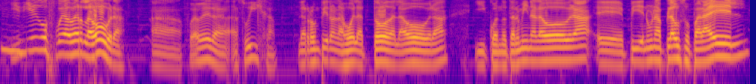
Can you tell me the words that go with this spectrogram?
Y Diego fue a ver la obra. a- fue a ver a, a su hija. Le rompieron las bolas toda la obra. Y cuando termina la obra, eh, piden un aplauso para él.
